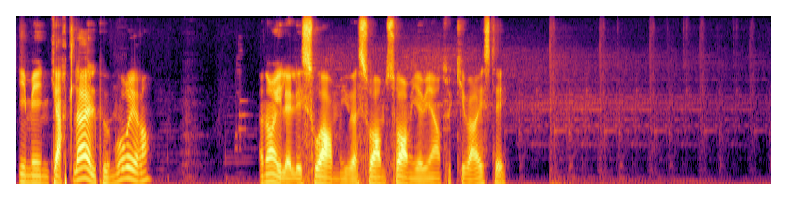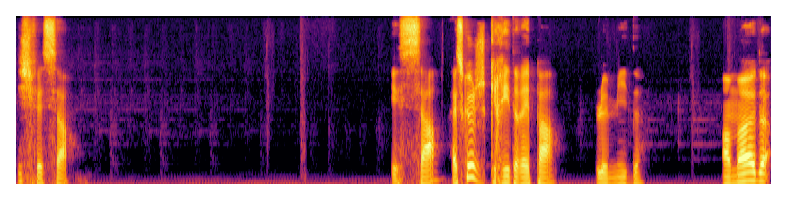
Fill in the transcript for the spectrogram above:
S'il met une carte là, elle peut mourir. Hein. Ah non, il a les swarms. Il va swarm, swarm. Il y a bien un truc qui va rester. Si je fais ça. Et ça. Est-ce que je griderai pas le mid? En mode,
